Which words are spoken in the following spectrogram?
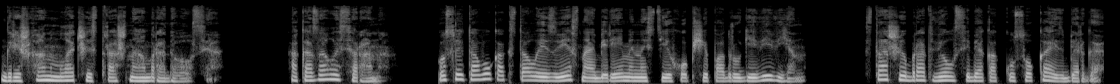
Гришхан-младший страшно обрадовался. Оказалось, рано. После того, как стало известно о беременности их общей подруги Вивьен, старший брат вел себя как кусок айсберга,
